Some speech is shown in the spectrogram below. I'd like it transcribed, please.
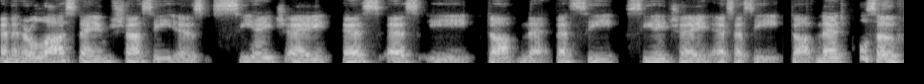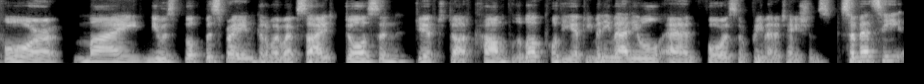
And then her last name, Chasse, is C H A S S E dot net. Betsy, C H A S S E dot net. Also, for my newest book, Bliss Brain, go to my website, dawsongift.com for the book, for the EFT mini manual, and for some free meditations. So, Betsy,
